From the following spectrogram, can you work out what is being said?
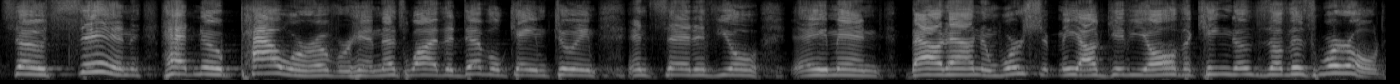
So sin had no power over him. That's why the devil came to him and said, If you'll, amen, bow down and worship me, I'll give you all the kingdoms of this world.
